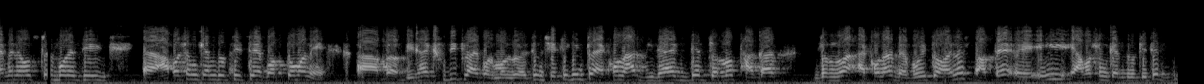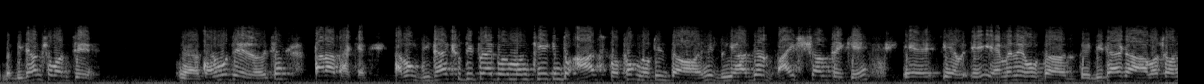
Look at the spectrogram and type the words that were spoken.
এমএলএ হোস্টেল বলে যে আবাসন কেন্দ্রটিতে বর্তমানে বিধায়ক সুদীপ রায় বর্মন রয়েছেন, সেটি কিন্তু এখন আর বিধায়কদের জন্য থাকার জন্য এখন আর ব্যবহৃত হয় না। তাতে এই আবাসন কেন্দ্রটিতে বিধানসভার যে কর্মচারী রয়েছে, তারা এবং বিধায়ক সুদীপ রায় বর্মনকে কিন্তু আজ প্রথম নোটিশ দেওয়া হয়নি। দুই হাজার বাইশ সাল থেকে এই এমএলএ ও বিধায়ক আবাসন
